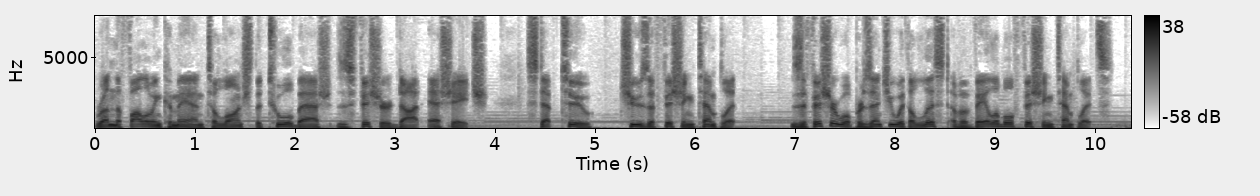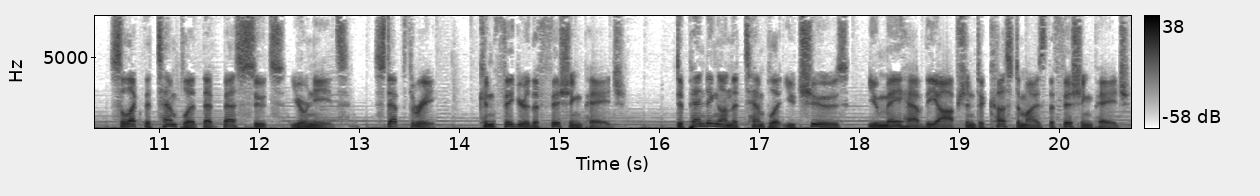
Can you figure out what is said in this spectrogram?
run the following command to launch the tool bash zphisher.sh. Step 2. Choose a phishing template. Zphisher will present you with a list of available phishing templates. Select the template that best suits your needs. Step 3. Configure the phishing page. Depending on the template you choose, you may have the option to customize the phishing page.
